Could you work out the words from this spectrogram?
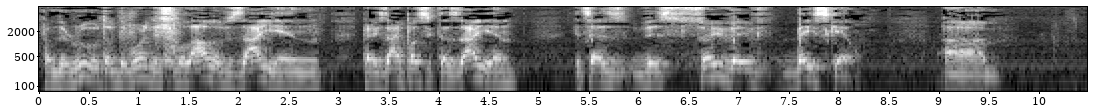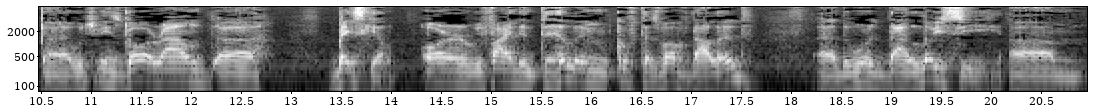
from the root of the word Shmuel of Zayin, Per Zayin Posik Zayin, it says Visoivev base scale. Um, uh, which means go around uh, base scale. Or we find in Tehillim Kuf Tezvav Dalid, uh, the word Daloisi, um,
